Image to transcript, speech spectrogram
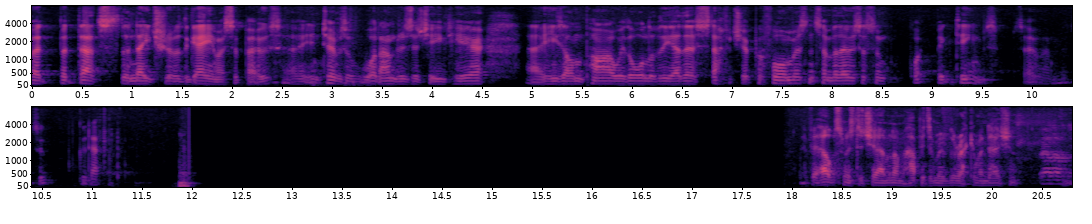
But, but that's the nature of the game, I suppose. Uh, in terms of what Andrew's achieved here, uh, he's on par with all of the other Staffordshire performers, and some of those are some quite big teams. So um, it's a good effort. If it helps, Mr Chairman, I'm happy to move the recommendation. Well,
